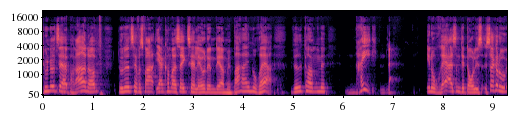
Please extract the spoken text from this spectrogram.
du er nødt til at have paraden op. Du er nødt til at forsvare. Jeg kommer altså ikke til at lave den der med bare ignorere vedkommende. Nej, Nej. Ignorere er sådan det dårlige. Så kan du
